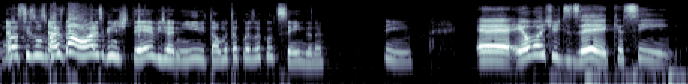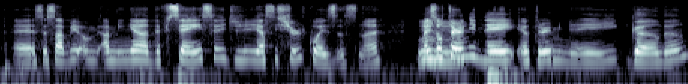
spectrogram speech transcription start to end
uma das seasons mais da hora que a gente teve de anime e tal, muita coisa acontecendo, né? Sim. É, eu vou te dizer que, assim, é, você sabe a minha deficiência de assistir coisas, né? Mas uhum. eu terminei, eu terminei Gundam,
